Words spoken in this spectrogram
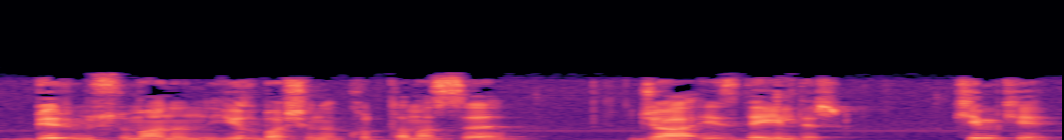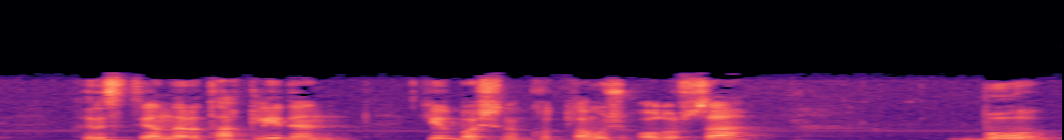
bir Müslümanın yılbaşını kutlaması caiz değildir. Kim ki Hristiyanları takliden yılbaşını kutlamış olursa bu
